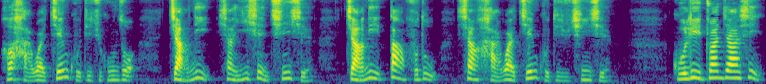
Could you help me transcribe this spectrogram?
和海外艰苦地区工作，奖励向一线倾斜，奖励大幅度向海外艰苦地区倾斜。鼓励专家性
